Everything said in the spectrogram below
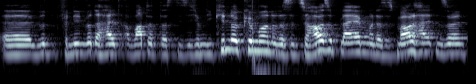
äh, wird, von denen würde halt erwartet, dass die sich um die Kinder kümmern und dass sie zu Hause bleiben und dass sie das Maul halten sollen.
